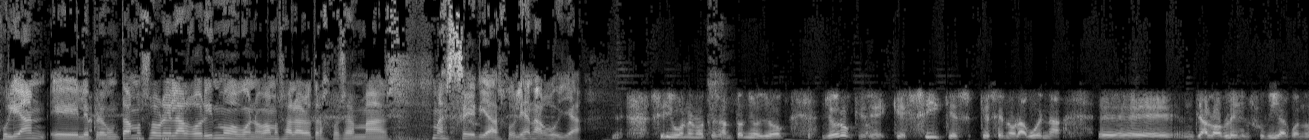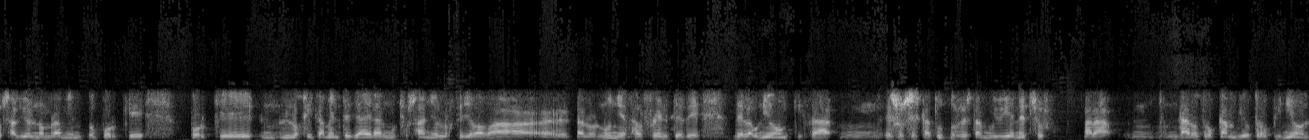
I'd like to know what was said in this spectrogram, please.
Julián, eh, le preguntamos sobre el algoritmo. Bueno, vamos a hablar otras cosas más, más serias. Julián Agulla. Sí, buenas noches, Antonio. Yo, yo creo que, que sí, que es, que es enhorabuena. Eh, ya lo hablé en su día cuando salió el nombramiento, porque, porque lógicamente ya eran muchos años los que llevaba eh, Carlos Núñez al frente de, de la Unión. Quizá mm, esos estatutos están muy bien hechos para mm, dar otro cambio, otra opinión.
